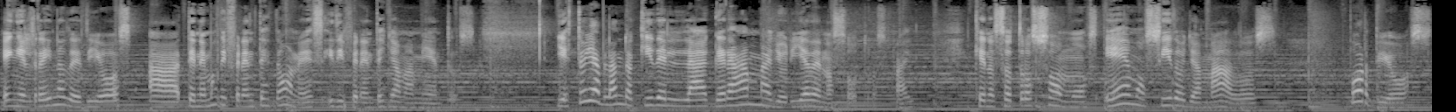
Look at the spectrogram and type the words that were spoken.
en el reino de Dios ah, tenemos diferentes dones y diferentes llamamientos. Y estoy hablando aquí de la gran mayoría de nosotros, que nosotros somos, hemos sido llamados por Dios,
